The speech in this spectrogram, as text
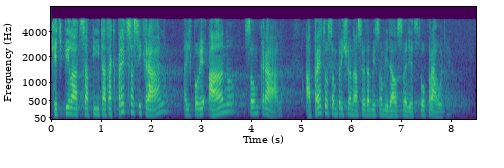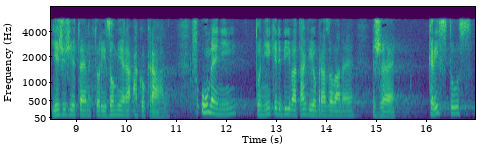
Keď Pilát sa pýta, tak predsa si kráľ? A Ježiš povie, áno, som kráľ. A preto som prišiel na svet, aby som vydal svedectvo pravde. Ježiš je ten, ktorý zomiera ako kráľ. V umení to niekedy býva tak vyobrazované, že Kristus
